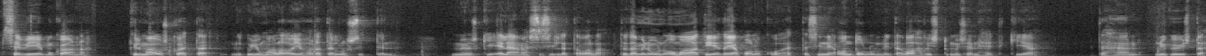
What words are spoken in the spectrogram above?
se vie mukana. Kyllä mä uskon, että niinku Jumala on johdatellut sitten myöskin elämässä sillä tavalla tätä minun omaa tietä ja polkua, että sinne on tullut niitä vahvistumisen hetkiä tähän nykyistä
